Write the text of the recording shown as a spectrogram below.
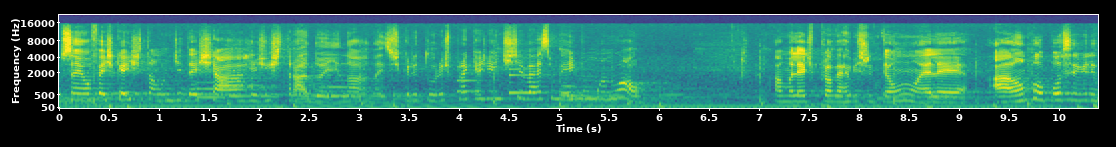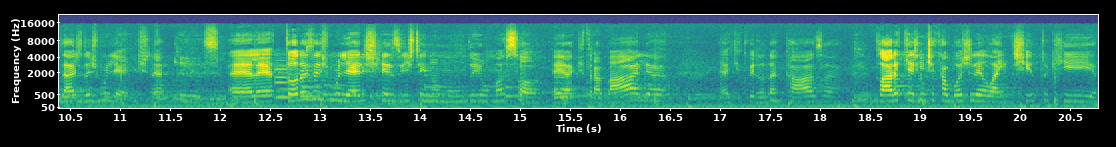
o Senhor fez questão de deixar registrado aí na, nas escrituras para que a gente tivesse mesmo um manual. A mulher de Provérbios 31, ela é a ampla possibilidade das mulheres, né? Isso. Ela é todas as mulheres que existem no mundo em uma só. É a que trabalha, é a que cuida da casa. Claro que a gente acabou de ler lá em Tito que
